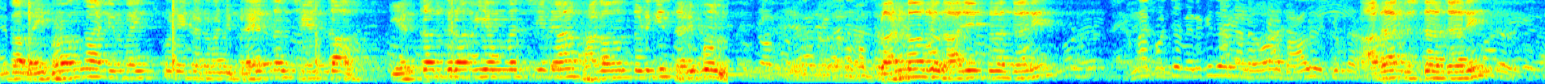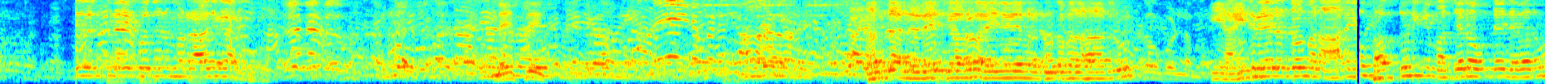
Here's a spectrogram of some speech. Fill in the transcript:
ఇంకా వైభవంగా నిర్వహించుకునేటటువంటి ప్రయత్నం చేద్దాం. ఎంత ద్రవ్యం వచ్చినా భగవంతుడికి సరిపోదు. గండోజు రాజేశ్వరాచారి రాధాకృష్ణాచారి. అయిపోతుంది మన రాజుగారు చంద్ర నరేష్ గారు ఐదు వేల నూట పదహారు. ఈ ఐదు వేలతో మన ఆలయం భక్తుడికి మధ్యలో ఉండేది ఎవరు?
